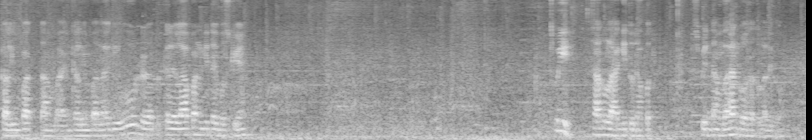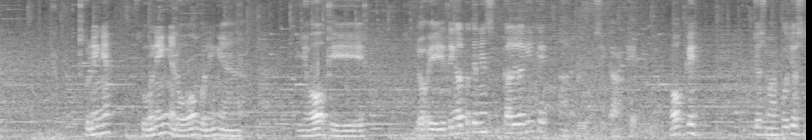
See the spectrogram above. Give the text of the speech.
kali 4 tambahin kali 4 lagi. Udah dapat kali 8 kita ya bosku ya. Wih satu lagi tuh dapat spin tambahan kalau satu lagi tuh. Kuningnya? Kuningnya dong kuningnya. Yo i yo i tinggal petirnya sekali lagi kek. Aduh si kakek. Oke. Jos mampu jos.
